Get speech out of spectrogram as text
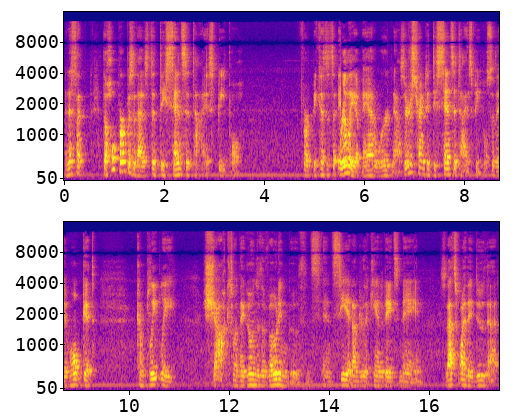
and that's like the whole purpose of that is to desensitize people for because it's really a bad word now. So they're just trying to desensitize people so they won't get completely shocked when they go into the voting booth and, and see it under the candidate's name. So that's why they do that.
